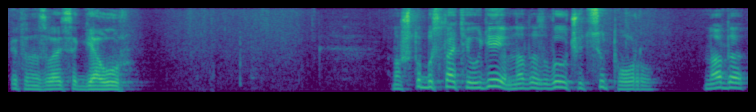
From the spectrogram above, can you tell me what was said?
Это называется гяур. Но чтобы стать иудеем, надо выучить всю Тору, надо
